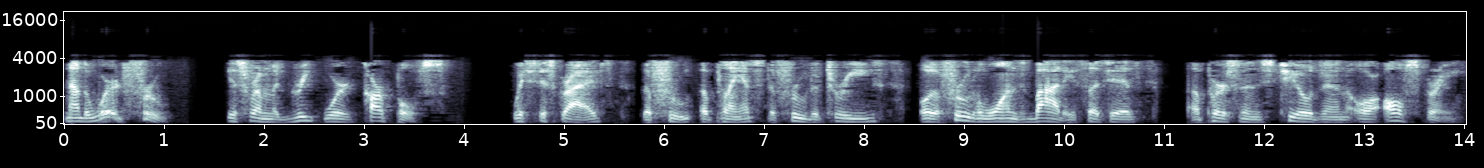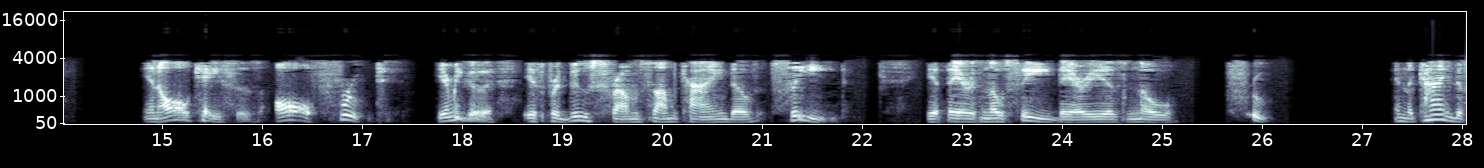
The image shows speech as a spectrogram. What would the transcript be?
Now the word fruit is from the Greek word karpos, which describes the fruit of plants, the fruit of trees, or the fruit of one's body, such as a person's children or offspring. In all cases, all fruit, hear me good, is produced from some kind of seed. If there is no seed, there is no fruit. And the kind of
